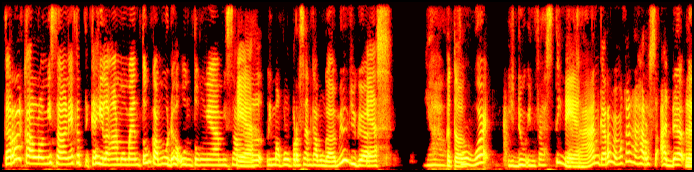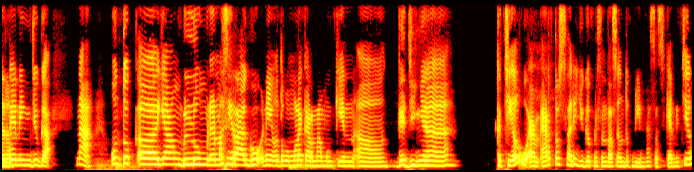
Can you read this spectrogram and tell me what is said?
Karena kalau misalnya kehilangan momentum kamu udah untungnya misalnya 50% kamu nggak ambil juga Yes, ya. Betul. for what you do investing ya Iya. kan? Karena memang kan harus ada Betul. maintaining juga. Nah, untuk eh, yang belum dan masih ragu nih untuk memulai karena mungkin eh, gajinya kecil UMR terus tadi juga presentasi untuk diinvestasikan kecil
